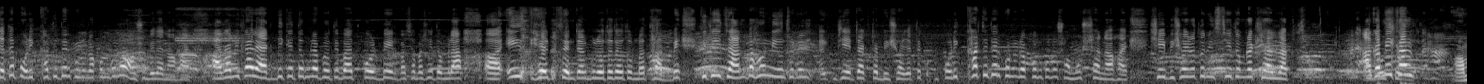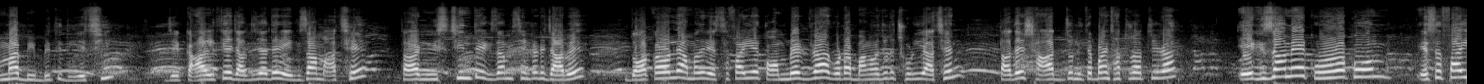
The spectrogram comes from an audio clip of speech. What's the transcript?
যাতে পরীক্ষার্থীদের কোনো রকম কোনো অসুবিধা না হয়। আগামীকাল একদিকে তোমরা প্রতিবাদ করবে এর পাশাপাশি তোমরা এই হেল্প সেন্টারগুলোতেও তোমরা থাকবে। কিন্তু এই যানবাহন নিয়ন্ত্রণের যে এটা একটা বিষয় যাতে পরীক্ষার্থীদের কোনো রকম কোনো সমস্যা না হয় সেই বিষয়টা তো নিশ্চয়ই তোমরা খেয়াল রাখছো। মানে আগামীকাল আমরা বিবৃতি দিয়েছি যে কালকে যাদের যাদের এক্সাম আছে তারা নিশ্চিন্তে এক্সাম সেন্টারে যাবে। দরকার হলে আমাদের এসএফআই এর কমরেডরা গোটা বাংলা জুড়ে ছড়িয়ে আছেন। তাদের সাহায্য নিতে পারেন ছাত্রছাত্রীরা। এক্সামে কোনো রকম এসএফআই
